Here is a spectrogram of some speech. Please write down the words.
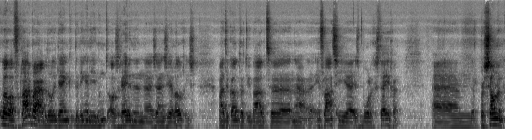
wel wel verklaarbaar. Ik bedoel, ik denk de dingen die je noemt als redenen zijn zeer logisch. Maar natuurlijk ook dat überhaupt, nou, inflatie is behoorlijk gestegen. Ehm, persoonlijk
